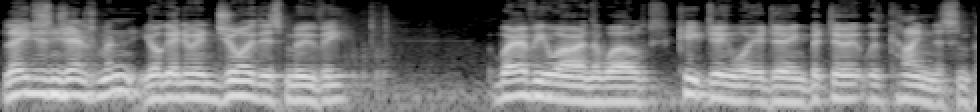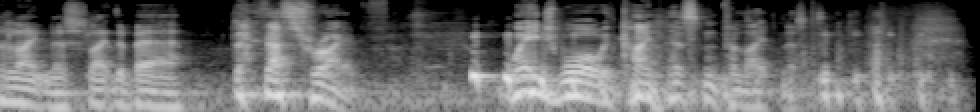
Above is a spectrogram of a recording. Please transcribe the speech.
Ladies and gentlemen, you're going to enjoy this movie. Wherever you are in the world, keep doing what you're doing, but do it with kindness and politeness, like the bear. That's right. Wage war with kindness and politeness.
